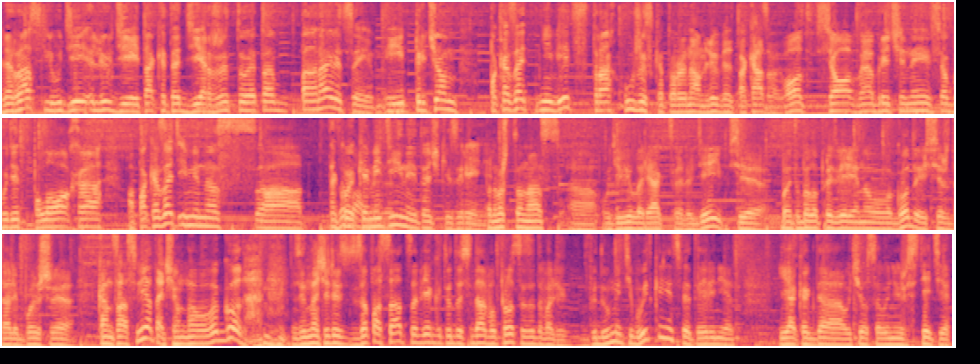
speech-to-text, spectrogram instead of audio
раз люди, людей так это держит, то это понравится им. И причем показать не весь страх, ужас, который нам любят показывать. Вот, все, вы обречены, все будет плохо. А показать именно с а, такой Забавно, комедийной точки зрения. Потому что нас а, удивила реакция людей. Все, это было преддверие Нового года, и все ждали больше конца света, чем Нового года. Все начали запасаться, бегать туда-сюда, вопросы задавали. Вы думаете, будет конец света или нет? Я, когда учился в университете,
